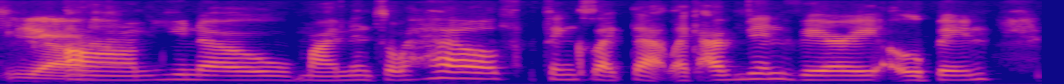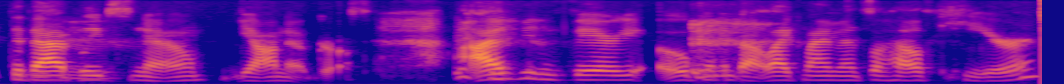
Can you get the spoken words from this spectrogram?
Yeah. um, you know, my mental health, things like that. Like I've been very open. The bad Mhm. bleeps know, y'all know, girls. I've been very open about like my mental health here,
